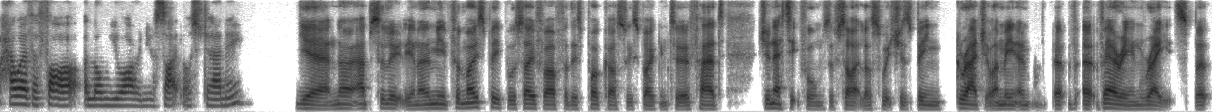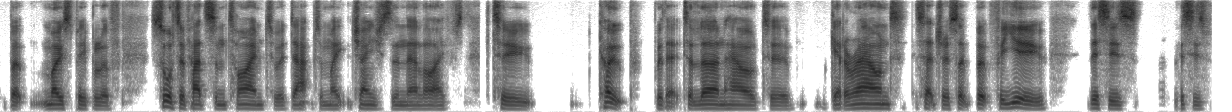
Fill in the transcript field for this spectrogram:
however far along you are in your sight loss journey. Yeah, no, absolutely. And I mean, for most people so far for this podcast we've spoken to have had genetic forms of sight loss, which has been gradual. I mean, at, at varying rates, but but most people have sort of had some time to adapt and make changes in their lives to cope with it, to learn how to get around, etc. So, but for you, this is this is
